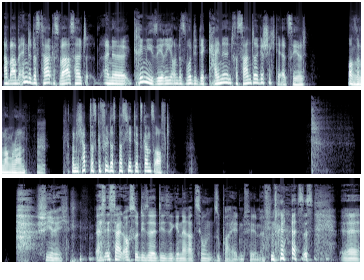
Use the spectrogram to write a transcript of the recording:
Aber am Ende des Tages war es halt eine Krimiserie und es wurde dir keine interessante Geschichte erzählt. On the long run. Hm. Und ich habe das Gefühl, das passiert jetzt ganz oft. Schwierig. Es ist halt auch so diese, diese Generation Superheldenfilme. Es ist, äh,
